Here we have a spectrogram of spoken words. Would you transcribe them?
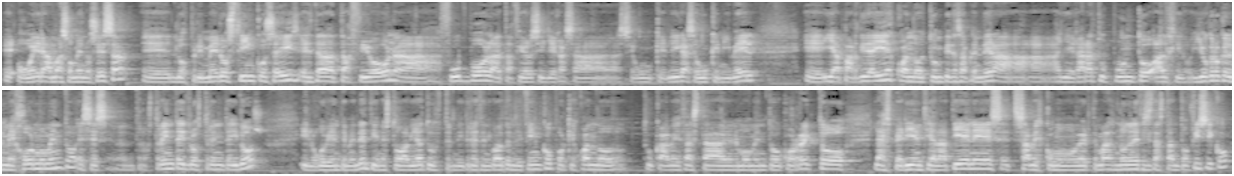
eh, o era más o menos esa, eh, los primeros 5 o 6 es de adaptación a fútbol, adaptación si llegas a según qué liga, según qué nivel. Eh, y a partir de ahí es cuando tú empiezas a aprender a, a- llegar a tu punto álgido. Y yo creo que el mejor momento es ese, entre los 30 y los 32. Y luego, evidentemente, tienes todavía tus 33, 34, 35, porque es cuando tu cabeza está en el momento correcto, la experiencia la tienes, eh, sabes cómo moverte más, no necesitas tanto físico.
